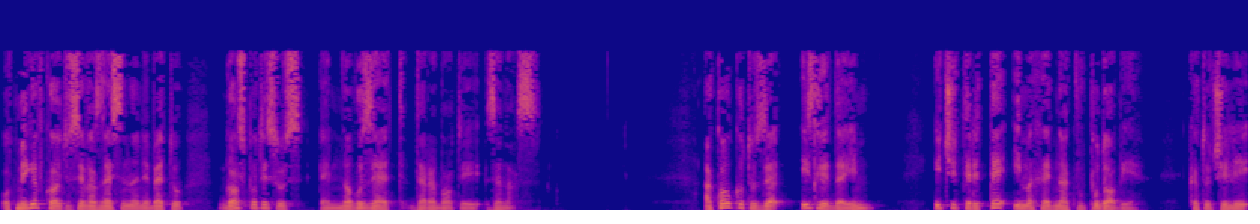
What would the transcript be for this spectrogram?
От мига, в който се възнесе на небето, Господ Исус е много заед да работи за нас. А колкото за изгледа им, и четирите имаха еднакво подобие, като че ли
